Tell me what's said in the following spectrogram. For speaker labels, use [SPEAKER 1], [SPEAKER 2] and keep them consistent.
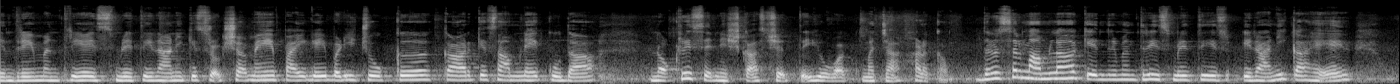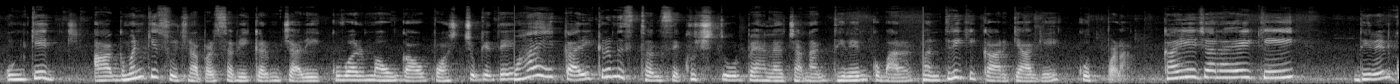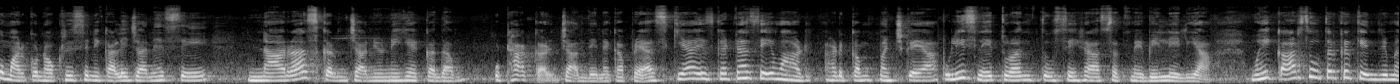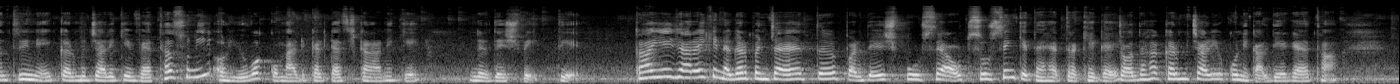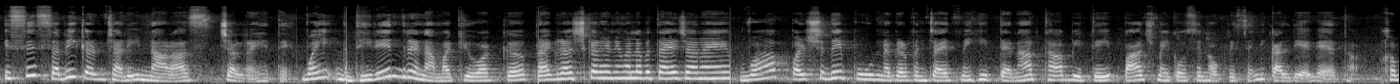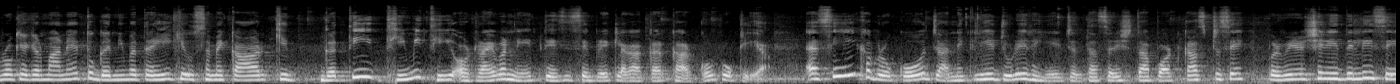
[SPEAKER 1] केंद्रीय मंत्री स्मृति ईरानी की सुरक्षा में पाई गई बड़ी चौक कार के सामने कूदा नौकरी से निष्कासित युवक, मचा हड़कम दरअसल मामला केंद्रीय मंत्री स्मृति ईरानी का है। उनके आगमन की सूचना पर सभी कर्मचारी कुंवर मऊ गाँव पहुँच चुके थे। वहाँ एक कार्यक्रम स्थल से कुछ दूर पहले अचानक धीरेन्द्र कुमार, मंत्री की कार के आगे कूद पड़ा। कहा यह जा रहा है कि धीरेन्द्र कुमार को नौकरी से निकाले जाने से नाराज़ कर्मचारियों ने यह कदम उठाकर जान देने का प्रयास किया। इस घटना से वहाँ हड़कंप मच गया। पुलिस ने तुरंत उसे हिरासत में भी ले लिया। वहीं कार से उतरकर केंद्रीय मंत्री ने कर्मचारी की व्यथा सुनी और युवक को मेडिकल टेस्ट कराने के निर्देश भी दिए। कहा यह जा रहा है कि नगर पंचायत प्रदेश पूर्व से आउटसोर्सिंग के तहत रखे गए चौदह कर्मचारियों को निकाल दिया गया था। इससे सभी कर्मचारी नाराज़ चल रहे थे। वहीं धीरेन्द्र नामक युवक प्रयागराज का रहने वाला बताया जा रहा है। वह परिषदेपुर नगर पंचायत में ही तैनात था। बीते पाँच मई को उसे नौकरी से निकाल दिया गया था। खबरों के अगर माने तो गनीमत रही कि उस समय कार की गति धीमी थी और ड्राइवर ने तेज़ी से ब्रेक लगाकर कार को रोक लिया। ऐसी ही खबरों को जानने के लिए जुड़े रहिए जनता सरिश्ता पॉडकास्ट से। परवीन दिल्ली से।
